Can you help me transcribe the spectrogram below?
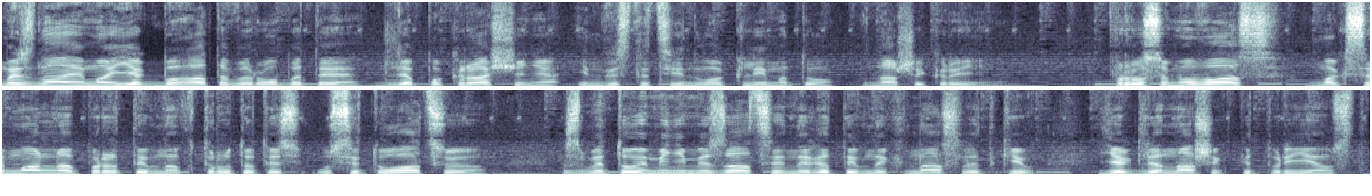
ми знаємо, як багато ви робите для покращення інвестиційного клімату в нашій країні. Просимо вас максимально оперативно втрутитись у ситуацію з метою мінімізації негативних наслідків як для наших підприємств,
